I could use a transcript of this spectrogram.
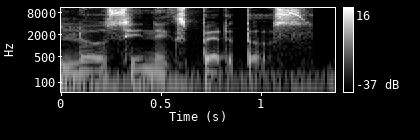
Los inexpertos.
